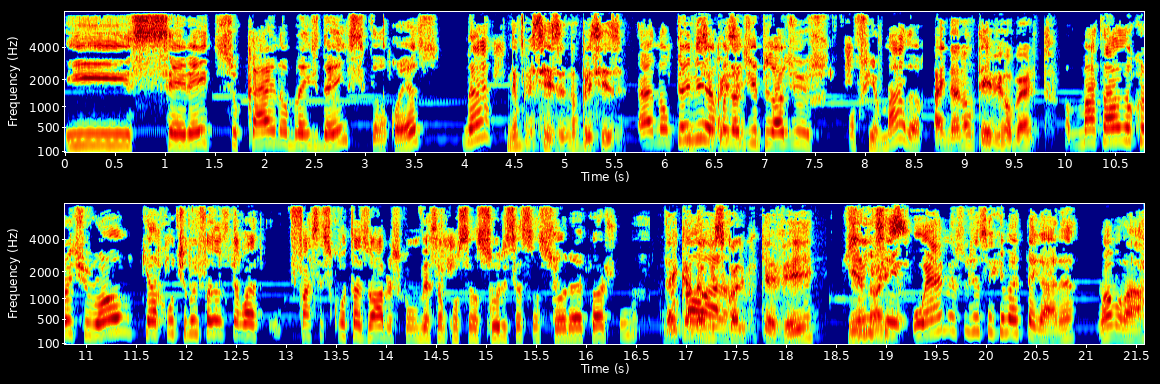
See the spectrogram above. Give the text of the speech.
E Serei Tsukai no Blend Dance, que eu não conheço. Né? Não precisa, não precisa. É, não teve precisa a coisa de episódios confirmada. Ainda não teve, Roberto. Mataram no Crunchyroll, que ela continue fazendo esse negócio. Faça as contas obras com versão com censura e sem censura, que eu acho. Daí da cada um escolhe o que quer ver e é sim, nóis. sim. O Emerson já sei quem vai pegar, né? Vamos lá.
